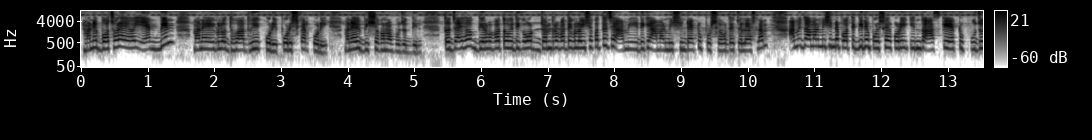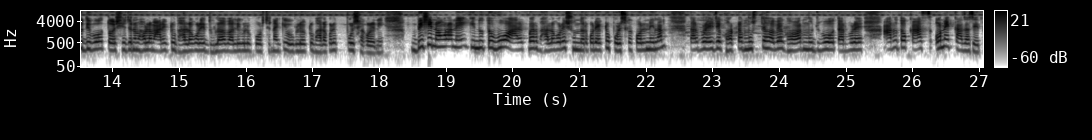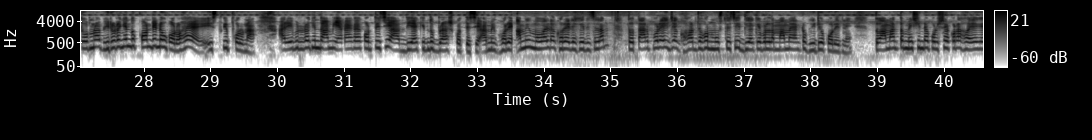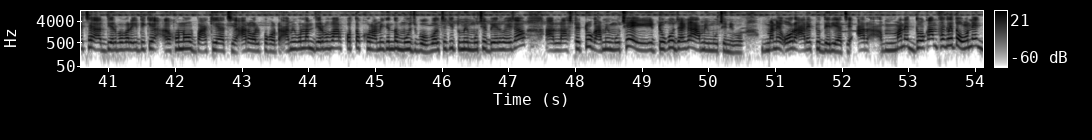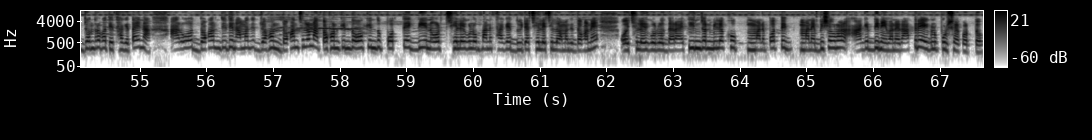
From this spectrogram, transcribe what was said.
মানে বছরে ওই একদিন মানে এগুলো ধোয়াধুয়ি করি, পরিষ্কার করি মানে ওই বিশ্বকর্মা পুজোর দিন। তো যাই হোক দেড় বাবা তো ওইদিকে ওর যন্ত্রপাতিগুলো ইসে করতেছে, আমি এদিকে আমার মেশিনটা একটু পরিষ্কার করতে চলে আসলাম। আমি তো আমার মেশিনটা প্রত্যেক দিনে পরিষ্কার করি, কিন্তু আজকে একটু পুজো দিব, তো সেই জন্য ভাবলাম আর একটু ভালো করে ধুলা বালিগুলো পড়ছে নাকি, ওগুলো একটু ভালো করে পরিষ্কার করে নিই। বেশি নোংরা নেই, কিন্তু তবুও আরেকবার ভালো করে সুন্দর করে একটু পরিষ্কার করে নিলাম। তারপরে এই যে ঘরটা মুছতে হবে, ঘর মুছবো, তারপরে আরও তো কাজ, অনেক কাজ আছে। তোমরা ভিডিওটা কিন্তু কন্টিনিউ করো হ্যাঁ স্কিপ করো না। আর এই ভিডিওটা কিন্তু আমি একা একা করতেছি আর দিয়া কিন্তু ব্রাশ করতেছি। আমি ঘরে আমি মোবাইলটা ঘরে রেখে দিয়েছিলাম। তো তারপরে এই যে ঘর যখন মুছতেছি, দিয়াকে বললাম, মামা, একটু ভিডিও করে নে। তো আমার তো মেশিনটা পরিষ্কার করা হয়ে গেছে আর দিয়ার বাবার এইদিকে এখনও বাকি আছে আর অল্প কটা। আমি বললাম, দিয়ার বাবা, আর কতক্ষণ? আমি কিন্তু মুছবো। বলছে কি, তুমি মুছে বের হয়ে যাও আর লাস্টের টুক আমি মুছে এইটুকু জায়গা আমি মুছে নিব। মানে ওর আর একটু দেরি আছে। আর মানে দোকান থাকলে তো অনেক যন্ত্রপাতি থাকে, তাই না? আর ওর দোকান যেদিন আমাদের যখন দোকান ছিল না, তখন কিন্তু ও কিন্তু প্রত্যেক দিন ওর ছেলেগুলো মানে থাকে, দুইটা ছেলে ছিল আমাদের দোকানে। ওই ছেলেগুলোর দ্বারা তিনজন মিলে খুব মানে প্রত্যেক মানে বিশ্বকর্মার আগের দিনেই মানে রাত্রে এগুলো পরিষ্কার করতো।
